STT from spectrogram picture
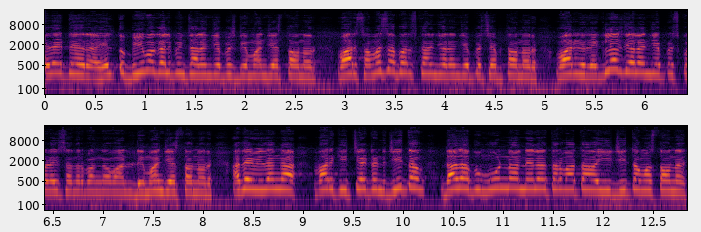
ఏదైతే హెల్త్ బీమా కల్పించాలని చెప్పేసి డిమాండ్ చేస్తూ ఉన్నారు వారి సమస్య పరిష్కారం చేయాలని చెప్పేసి చెప్తా ఉన్నారు వారిని రెగ్యులర్ చేయాలని చెప్పేసి కూడా ఈ సందర్భంగా వాళ్ళు డిమాండ్ చేస్తూ ఉన్నారు. అదే విధంగా వారికి ఇచ్చేటువంటి జీతం దాదాపు మూడు నాలుగు నెలల తర్వాత ఈ జీతం వస్తూ ఉన్నది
